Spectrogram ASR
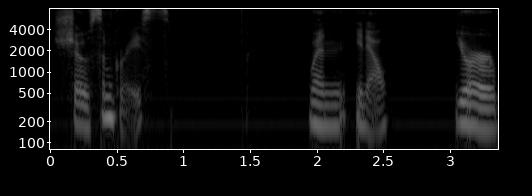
show some grace. When you know your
